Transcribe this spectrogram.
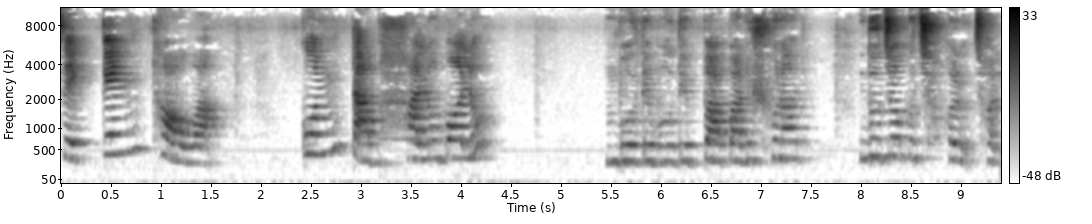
সেকেন্ড হওয়া। কোনটা ভালো বলো? বলতে বলতে পাপান শোনার দু ছল ছল।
